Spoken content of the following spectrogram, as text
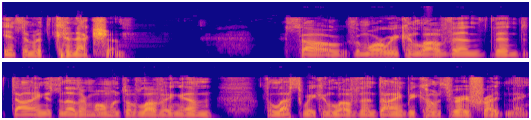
intimate connection. So the more we can love then then dying is another moment of loving and the less we can love then dying becomes very frightening.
